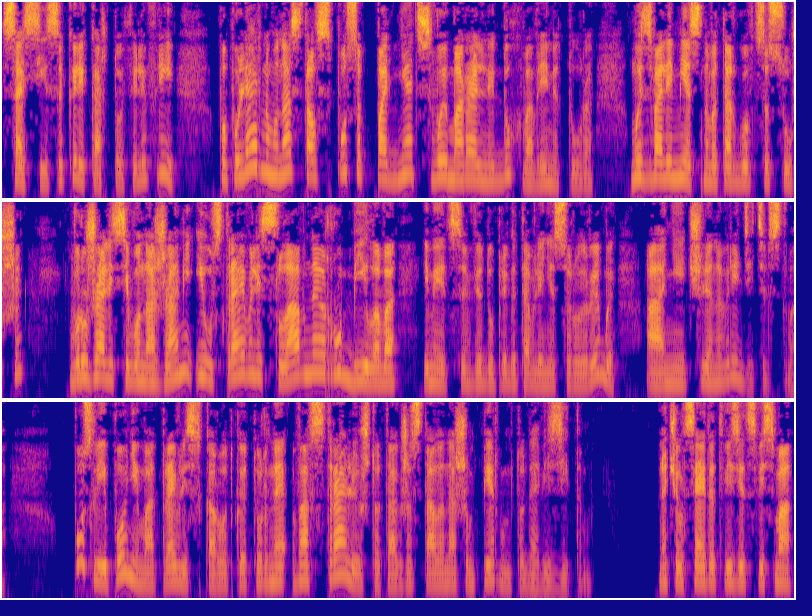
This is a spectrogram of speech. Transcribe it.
сосисок или картофеля фри. Популярным у нас стал способ поднять свой моральный дух во время тура. Мы звали местного торговца суши — вооружались его ножами и устраивали славное рубилово, имеется в виду приготовление сырой рыбы, а не членовредительство. После Японии мы отправились в короткое турне в Австралию, что также стало нашим первым туда визитом. Начался этот визит с весьма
